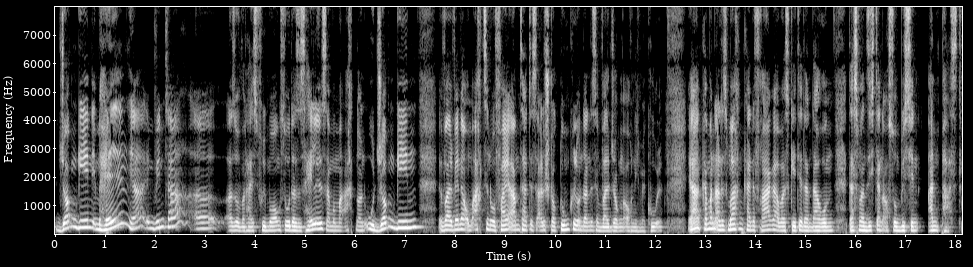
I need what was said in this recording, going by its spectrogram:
joggen gehen im Hellen, ja, im Winter, äh, also was heißt früh morgens so, dass es hell ist, sagen wir mal 8, 9 Uhr joggen gehen, weil wenn er um 18 Uhr Feierabend hat, ist alles stockdunkel und dann ist im Wald joggen auch nicht mehr cool. Ja, kann man alles machen, keine Frage, aber es geht ja dann darum, dass man sich dann auch so ein bisschen anpasst.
